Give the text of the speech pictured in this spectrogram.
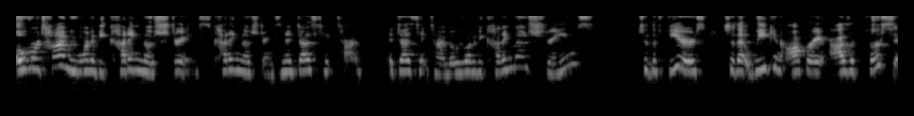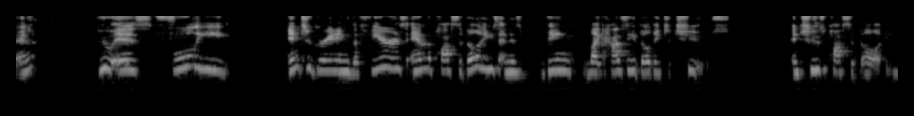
over time we want to be cutting those strings cutting those strings and it does take time. It does take time but we want to be cutting those strings to the fears so that we can operate as a person who is fully integrating the fears and the possibilities and is being like has the ability to choose and choose possibility.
